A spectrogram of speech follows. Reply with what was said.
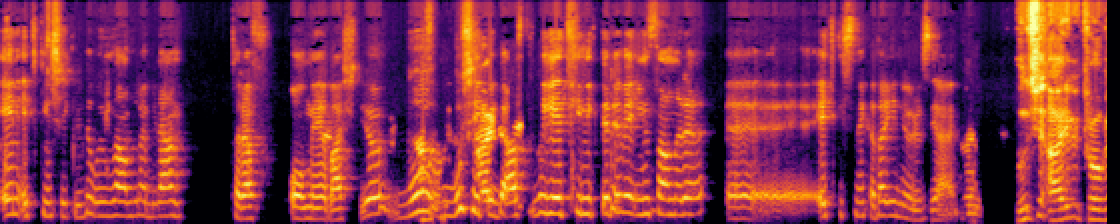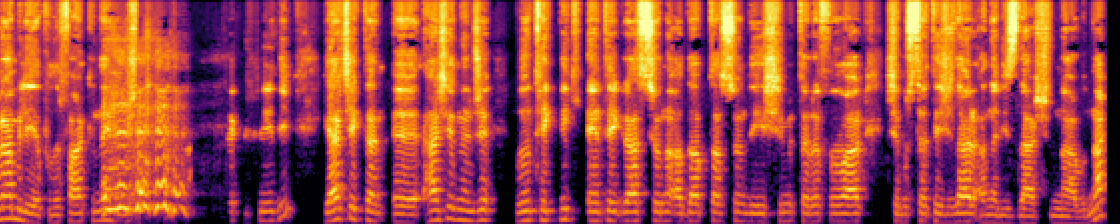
en etkin şekilde uyumlandırabilen taraf olmaya başlıyor. Bu bu şekilde aslında yetkinliklere ve insanlara e, etkisine kadar iniyoruz yani. Bunun için ayrı bir program bile yapılır farkındayım. şey değil. Gerçekten e, her şeyden önce bunun teknik entegrasyonu, adaptasyon, değişimi tarafı var. İşte bu stratejiler, analizler, şunlar bunlar.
